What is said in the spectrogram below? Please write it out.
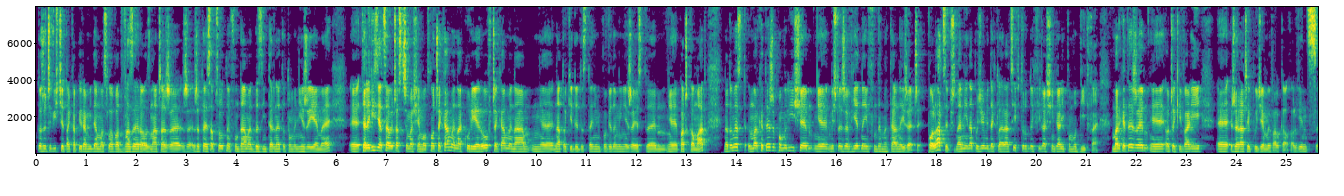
To rzeczywiście taka piramida Maslowa 2.0 oznacza, że, że, że to jest absolutny fundament. Bez internetu to my nie żyjemy. E, telewizja cały czas trzyma się mocno. Czekamy na kurierów, czekamy na, e, na to, kiedy dostaniemy powiadomienie, że jest e, paczkomat. Natomiast marketerzy pomylili się, e, myślę, że w jednej fundamentalnej rzeczy. Polacy, przynajmniej na poziomie deklaracji, w trudnych chwilach sięgali sięgali po modlitwę. Marketerzy e, oczekiwali, e, że raczej pójdziemy w alkohol, więc e,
